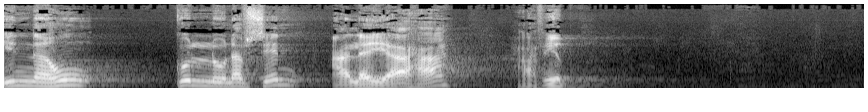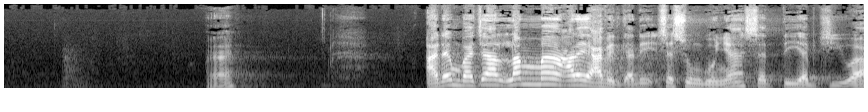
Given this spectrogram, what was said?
Innahu kullu nafsin 'alayha hafid. Ada yang membaca lama alaihi hafid. Jadi sesungguhnya setiap jiwa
